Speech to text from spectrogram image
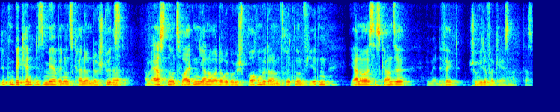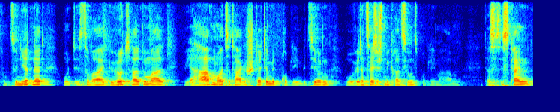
Lippenbekenntnisse mehr, wenn uns keiner unterstützt. Ja. Am 1. und 2. Januar darüber gesprochen wird, am 3. und 4. Januar ist das Ganze im Endeffekt schon wieder vergessen. Das funktioniert nicht und ist zur Wahrheit gehört halt nun mal. Wir haben heutzutage Städte mit Problembezirken, wo wir tatsächlich Migrationsprobleme haben. Das ist kein,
